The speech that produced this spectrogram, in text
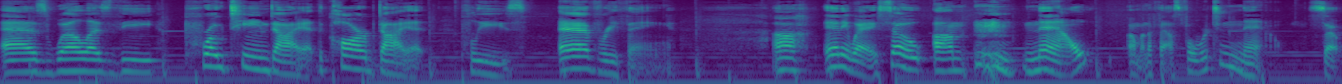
as well as the protein diet, the carb diet, please. Everything. Uh anyway, so um now I'm going to fast forward to now. So,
